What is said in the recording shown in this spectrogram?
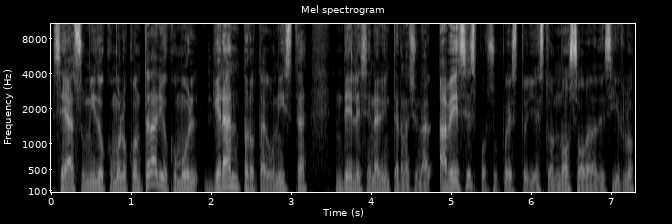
se ha asumido como lo contrario, como el gran protagonista del escenario internacional. A veces, por supuesto, y esto no sobra decirlo,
